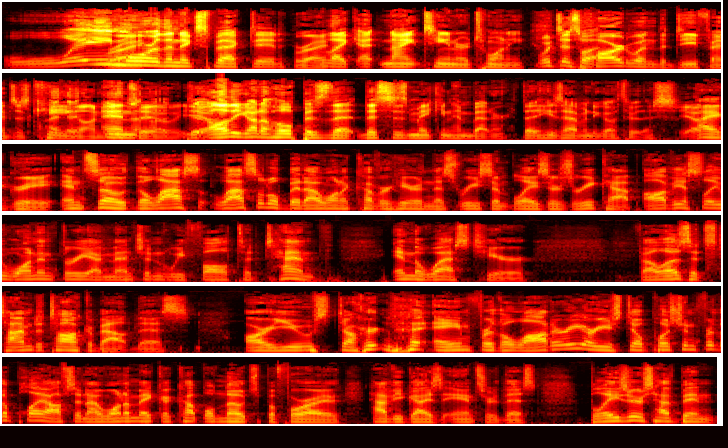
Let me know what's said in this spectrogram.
way Right. more than expected. Right. Like at 19 or 20, Which is But- hard when the defense is keying on and you uh, too. Yeah. all you got to hope is that this is making him better. That he's having to go through this. Yep. I agree. And so the last last little bit I want to cover here in this recent Blazers recap. Obviously, one and three. I mentioned we fall to tenth in the West here, fellas. It's time to talk about this. Are you starting to aim for the lottery? Or are you still pushing for the playoffs? And I want to make a couple notes before I have you guys answer this. Blazers have been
